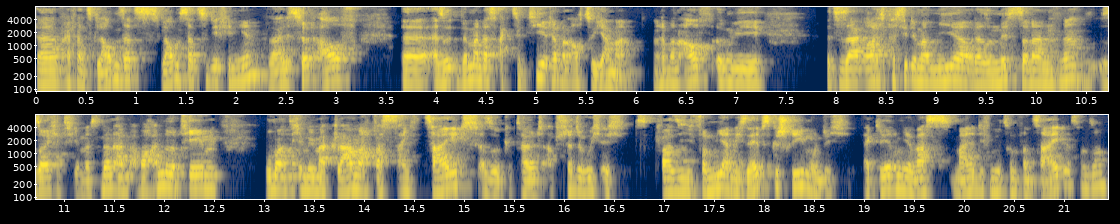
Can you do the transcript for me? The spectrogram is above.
äh, einfach als Glaubenssatz, Glaubenssatz zu definieren, weil es hört auf, äh, also wenn man das akzeptiert, hört man auf zu jammern. Dann hört man auf, irgendwie zu sagen, oh, das passiert immer mir oder so ein Mist, sondern ne, solche Themen. Es sind dann aber auch andere Themen, wo man sich irgendwie mal klar macht, was ist eigentlich Zeit. Also es gibt halt Abschnitte, wo ich, ich quasi von mir an mich selbst geschrieben und ich erkläre mir, was meine Definition von Zeit ist und so.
